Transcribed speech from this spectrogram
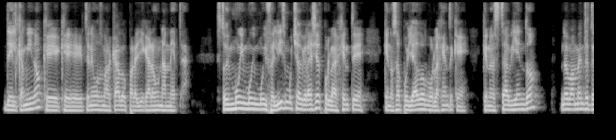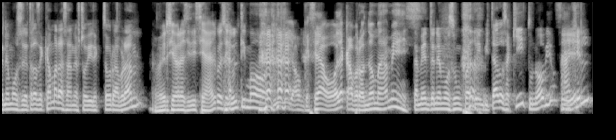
del camino que, que tenemos marcado para llegar a una meta. Estoy muy, muy, muy feliz. Muchas gracias por la gente que nos ha apoyado, por la gente que, que nos está viendo. Nuevamente tenemos detrás de cámaras a nuestro director Abraham. A ver si ahora sí dice algo. Es el último. aunque sea hola, cabrón, no mames. También tenemos un par de invitados aquí. Tu novio, Ángel.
